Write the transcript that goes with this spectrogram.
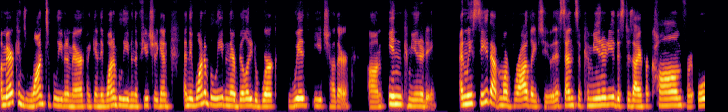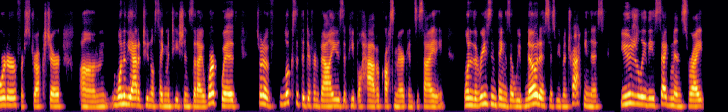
americans want to believe in america again. They want to believe in the future again and they want to believe in their ability to work with each other um, in community. And we see that more broadly too this sense of community this desire for calm for order for structure. Um, one of the attitudinal segmentations that i work with sort of looks at the different values that people have across american society. One of the recent things that we've noticed as we've been tracking this, usually these segments, right?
